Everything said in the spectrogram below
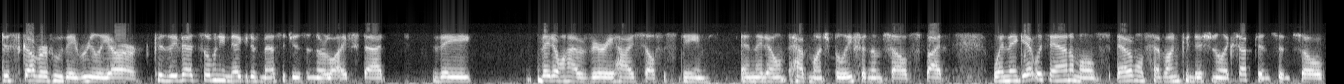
discover who they really are. Because they've had so many negative messages in their life that they they don't have a very high self-esteem and they don't have much belief in themselves. But when they get with animals animals have unconditional acceptance and so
